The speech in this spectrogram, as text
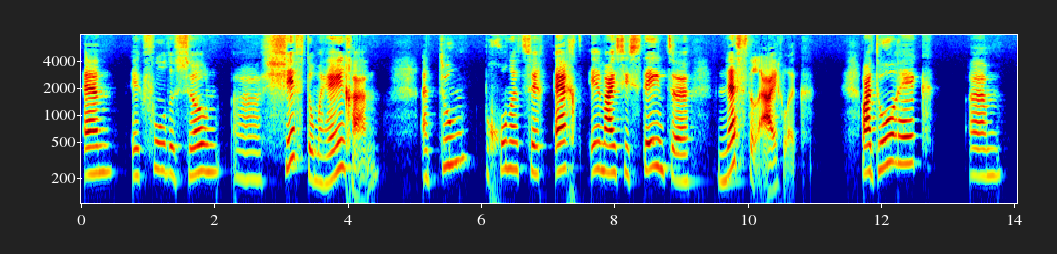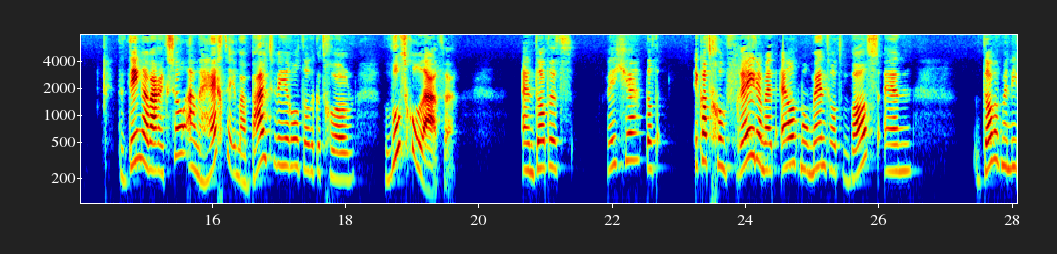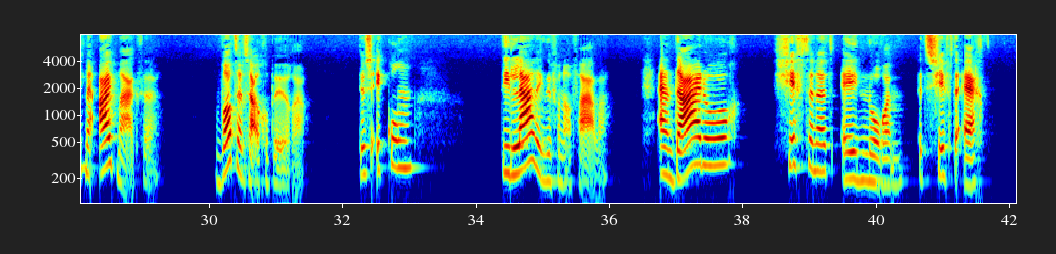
En ik voelde zo'n uh, shift door me heen gaan. En toen begon het zich echt in mijn systeem te nestelen eigenlijk. Waardoor ik ehm, de dingen waar ik zo aan hechtte in mijn buitenwereld, dat ik het gewoon los kon laten. En dat het, weet je, dat ik had gewoon vrede met elk moment wat was en dat het me niet meer uitmaakte wat er zou gebeuren. Dus ik kon die lading ervan afhalen. En daardoor shifte het enorm. Het shifte echt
